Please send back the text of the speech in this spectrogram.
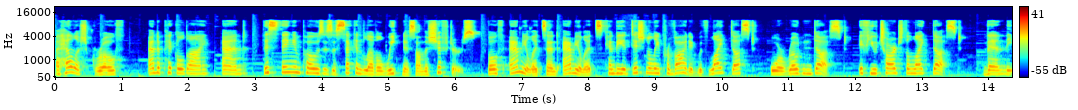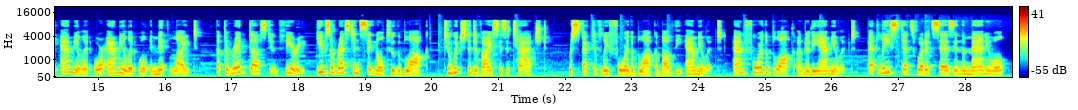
a hellish growth, and a pickled eye, and this thing imposes a second level weakness on the shifters. Both amulets and amulets can be additionally provided with light dust or redstone dust. If you charge the light dust, then the amulet or amulet will emit light, but the red dust, in theory, gives a resting signal to the block to which the device is attached, respectively for the block above the amulet, and for the block under the amulet. At least that's what it says in the manual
